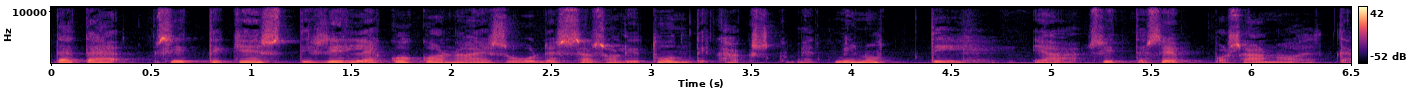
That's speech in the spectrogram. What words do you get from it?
Tätä sitten kesti sille kokonaisuudessa, se oli tunti 20 minuuttia. Ja sitten Seppo sanoi, että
